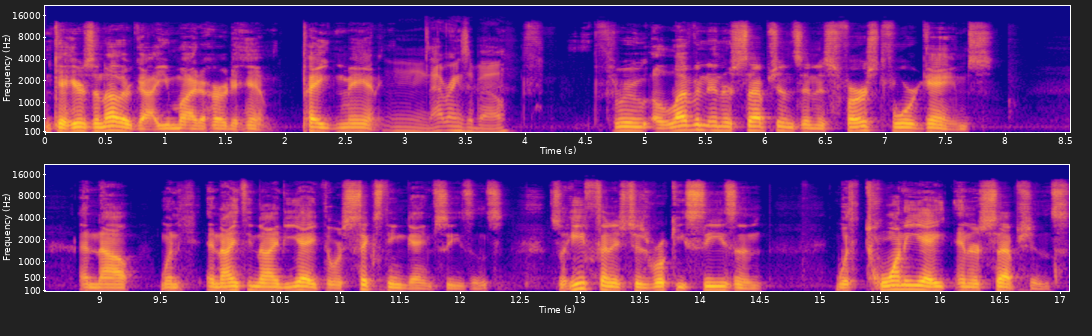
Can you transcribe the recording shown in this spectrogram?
Okay, here's another guy you might have heard of him, Peyton Manning. Mm, that rings a bell. Threw 11 interceptions in his first four games, and now when in 1998 there were 16 game seasons, so he finished his rookie season with 28 interceptions,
